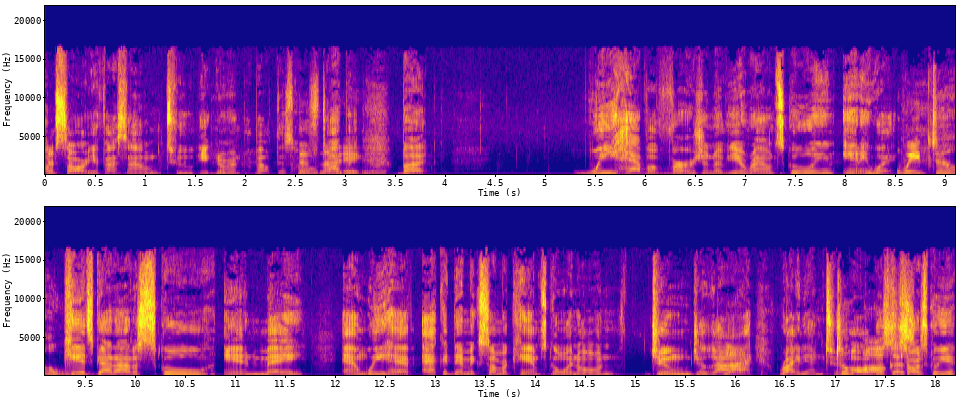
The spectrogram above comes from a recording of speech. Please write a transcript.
I'm sorry if I sound too ignorant about this whole That's not topic. ignorant. But we have a version of year round schooling anyway. we do. Kids got out of school in May, and we have academic summer camps going on June, July, July. right into To August, August. start school year.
